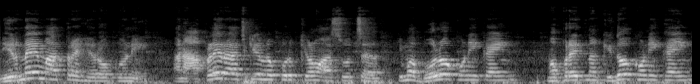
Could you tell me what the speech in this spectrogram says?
निर्णय मात्र हेरो कोणी. आणि आपले राजकीय लोक खेळो आसूच की मग बोलो कोणी काही मग प्रयत्न किदो कोणी काही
